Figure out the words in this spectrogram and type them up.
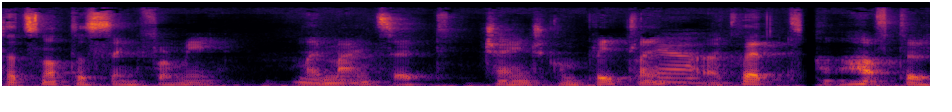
that's not the thing for me my mindset changed completely yeah. i quit after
